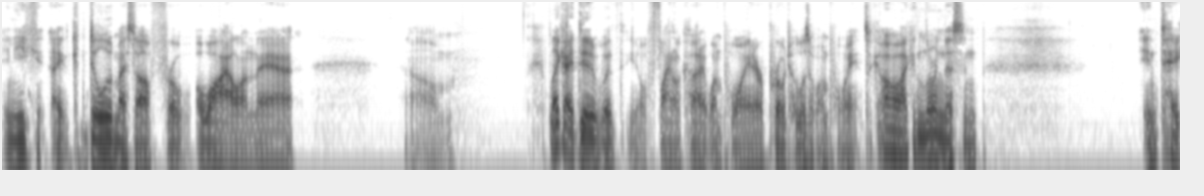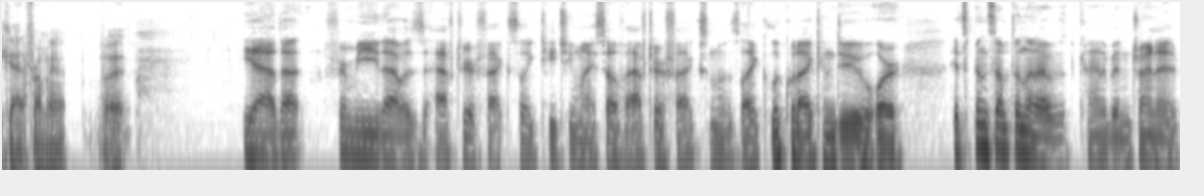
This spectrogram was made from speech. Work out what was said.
And you can, I can delude myself for a while on that. Um, like I did with you know Final Cut at one point or Pro Tools at one point. It's like, oh, I can learn this and and take that from it. But Yeah, that for me that was After Effects, like teaching myself After Effects, and it was like, look what I can do. Or it's been something that I've kind of been trying to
